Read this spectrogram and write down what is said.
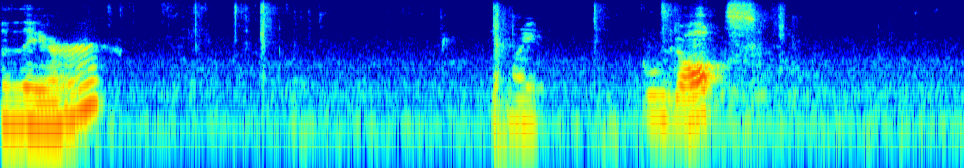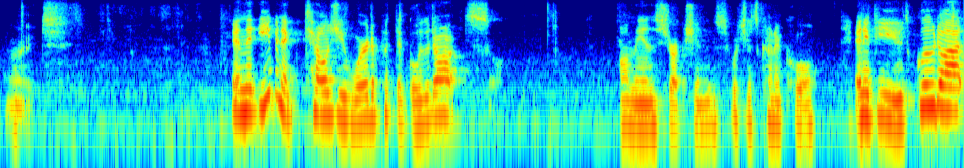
there. Get my glue dots. All right. And then even it tells you where to put the glue dots on the instructions, which is kind of cool. And if you use glue dots,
